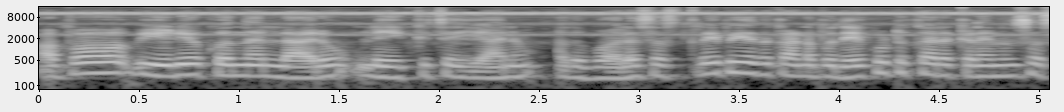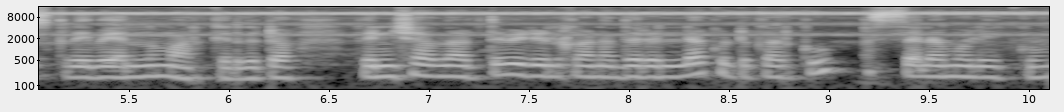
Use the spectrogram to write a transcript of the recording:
അപ്പോൾ വീഡിയോ ഒക്കെ ഒന്ന് എല്ലാവരും ലൈക്ക് ചെയ്യാനും അതുപോലെ സബ്സ്ക്രൈബ് ചെയ്ത് കാണാൻ പുതിയ കൂട്ടുകാരൊക്കെയാണെങ്കിലും സബ്സ്ക്രൈബ് ചെയ്യാനൊന്നും മറക്കരുത് കേട്ടോ അപ്പോൾ ഇൻഷാല്ല അടുത്ത വീഡിയോയിൽ കാണാത്തവരെല്ലാ കൂട്ടുകാർക്കും അസ്സലാമലൈക്കും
